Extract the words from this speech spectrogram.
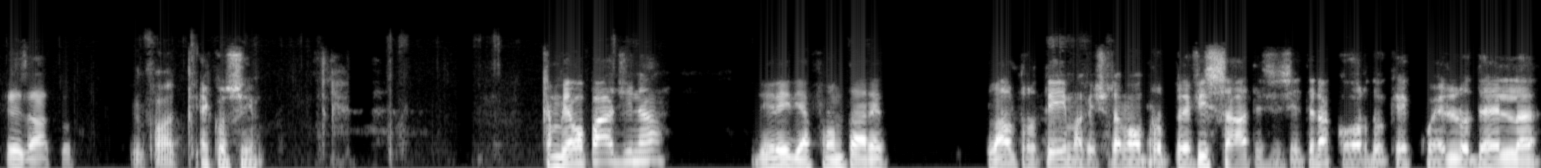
Esatto. Infatti. È così. Cambiamo pagina, direi di affrontare l'altro tema che ci eravamo prefissati, se siete d'accordo, che è quello del,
